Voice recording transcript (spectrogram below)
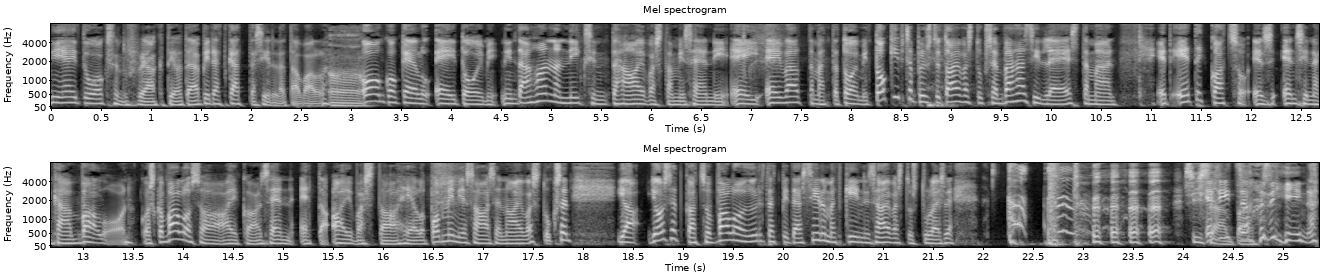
niin ei tule oksennusreaktiota ja pidät kättä sillä tavalla. Aa. Oon kokeillut, ei toimi. Niin tämä Hannan niksin tähän aivastamiseen, niin ei, ei välttämättä toimi. Toki sä pystyt aivastuksen vähän silleen estämään, että et katso ens, ensinnäkään valoon, koska valo saa aikaan sen, että aivastaa helpommin ja saa sen aivastuksen. Ja jos et katso valoa, yrität pitää silmät kiinni, se aivastus tulee sille Ja Sisäänpäin. sit se on siinä.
